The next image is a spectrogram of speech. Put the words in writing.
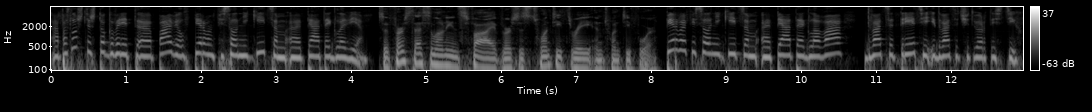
А Послушайте, что говорит э, Павел в первом Фессалоникийцам э, пятой главе. So 1 Thessalonians 5 verses 23 and 24. 1 Фессалоникийцам э, пятая глава, 23 и 24 стих.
